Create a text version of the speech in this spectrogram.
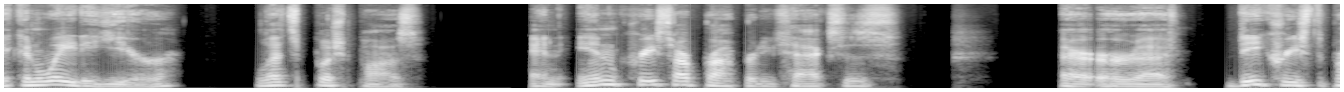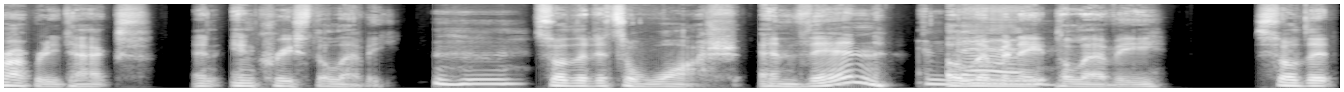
It can wait a year. Let's push pause and increase our property taxes or, or uh, decrease the property tax and increase the levy hmm so that it's a wash, and then And eliminate then, the levy so that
